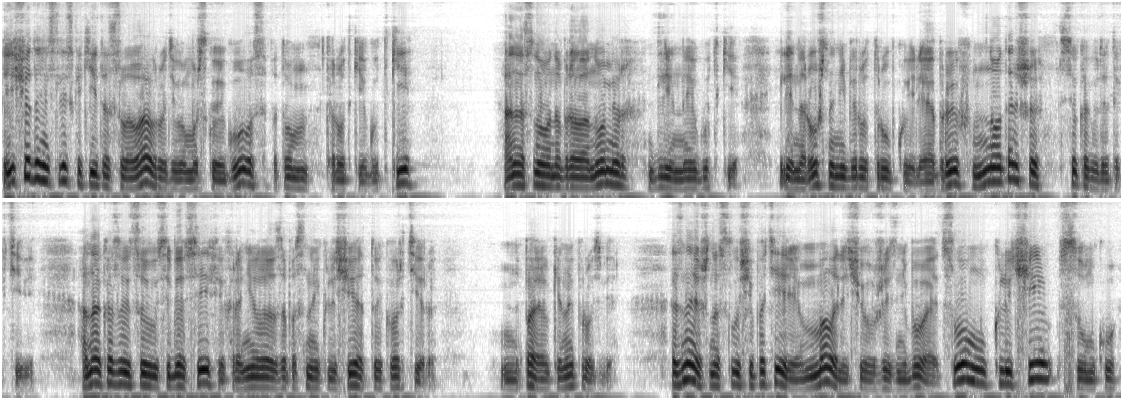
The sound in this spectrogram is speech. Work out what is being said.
Еще донеслись какие-то слова, вроде бы мужской голос, а потом короткие гудки. Она снова набрала номер, длинные гудки. Или нарочно не берут трубку, или обрыв, но дальше все как в детективе. Она, оказывается, у себя в сейфе хранила запасные ключи от той квартиры. По Элкиной просьбе. Знаешь, на случай потери, мало ли чего в жизни бывает. Словом, ключи в сумку,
